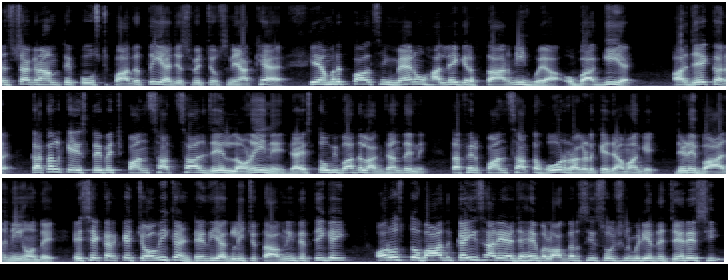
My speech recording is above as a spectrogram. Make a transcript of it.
ਇੰਸਟਾਗ੍ਰam ਤੇ ਪੋਸਟ ਪਾ ਦਿੱਤੀ ਹੈ, ਜਿਸ ਵਿੱਚ ਉਸਨੇ ਆਖਿਆ ਕਿ ਅਮਰਤਪਾਲ ਸਿੰਘ ਮਹਿਰੋਂ ਹਾਲੇ ਗ੍ਰਿਫਤਾਰ ਨਹੀਂ ਹੋਇਆ, ਉਹ ਬਾਗੀ ਹੈ। ਔਰ ਜੇਕਰ ਕਤਲ ਕੇਸ ਦੇ ਵਿੱਚ 5-7 ਸਾਲ ਜੇਲ੍ਹ ਲਾਉਣੇ ਹੀ ਨੇ ਜਾਂ ਇਸ ਤੋਂ ਵੀ ਵੱਧ ਲੱਗ ਜਾਂਦੇ ਨੇ, ਤਾਂ ਫਿਰ 5-7 ਹੋਰ ਰਗੜ ਕੇ ਜਾਵਾਂਗੇ, ਜਿਹੜੇ ਬਾਜ ਨਹੀਂ ਆਉਂਦੇ। ਇਸੇ ਕਰਕੇ 24 ਘੰਟੇ ਦੀ ਅਗਲੀ ਚੇਤਾਵਨੀ ਦਿੱਤੀ ਗਈ ਔਰ ਉਸ ਤੋਂ ਬਾਅਦ ਕਈ ਸਾਰੇ ਅਜਿਹੇ ਵਲੌਗਰ ਸੀ, ਸੋਸ਼ਲ ਮੀਡੀਆ ਦੇ ਚਿਹਰੇ ਸੀ,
